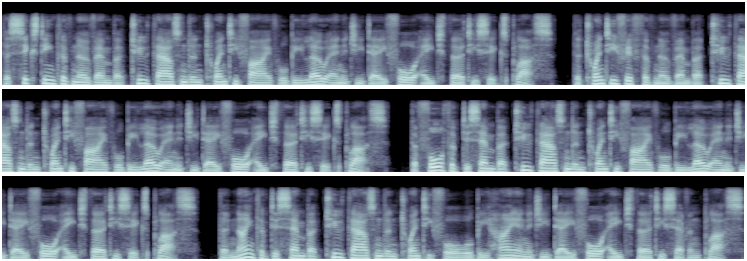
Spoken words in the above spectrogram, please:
The 16th of November 2025 will be Low Energy Day for age 36 plus. The 25th of November 2025 will be Low Energy Day for age 36 plus. The 4th of December 2025 will be Low Energy Day for age 36 plus. The 9th of December 2024 will be High Energy Day for age 37 plus.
